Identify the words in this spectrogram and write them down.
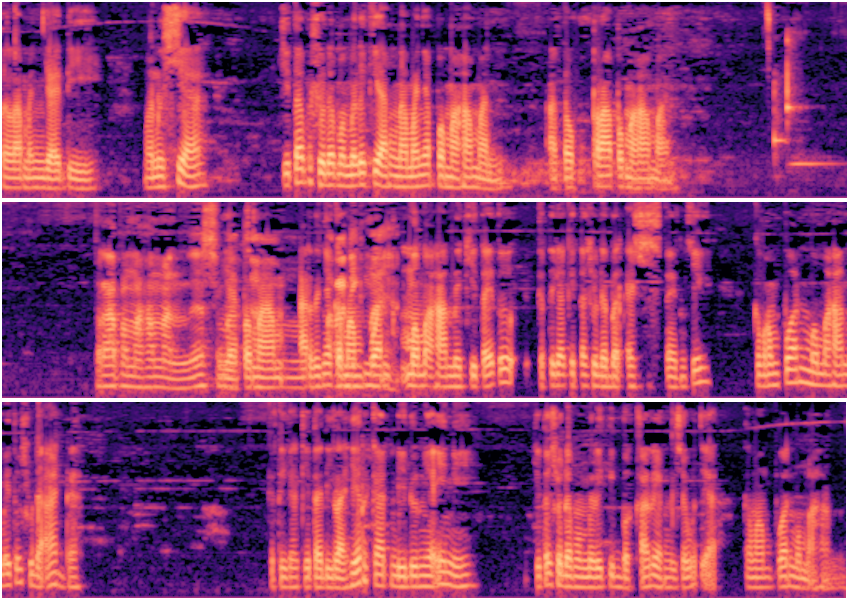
telah menjadi manusia, kita sudah memiliki yang namanya pemahaman atau pra pemahaman. Pra pemahaman ya, Ya, pemaham, artinya kemampuan ya? memahami kita itu ketika kita sudah bereksistensi, kemampuan memahami itu sudah ada. Ketika kita dilahirkan di dunia ini, kita sudah memiliki bekal yang disebut ya kemampuan memahami.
